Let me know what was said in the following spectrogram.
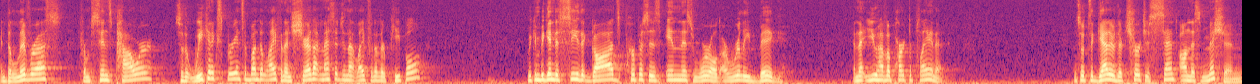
and deliver us from sin's power so that we can experience abundant life and then share that message and that life with other people, we can begin to see that God's purposes in this world are really big and that you have a part to play in it. And so, together, the church is sent on this mission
